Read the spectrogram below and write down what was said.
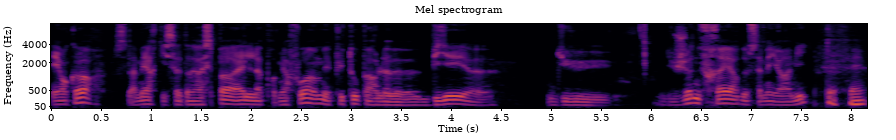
Et encore, c'est la mère qui s'adresse pas à elle la première fois, hein, mais plutôt par le biais euh, du, du jeune frère de sa meilleure amie. Tout à fait.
